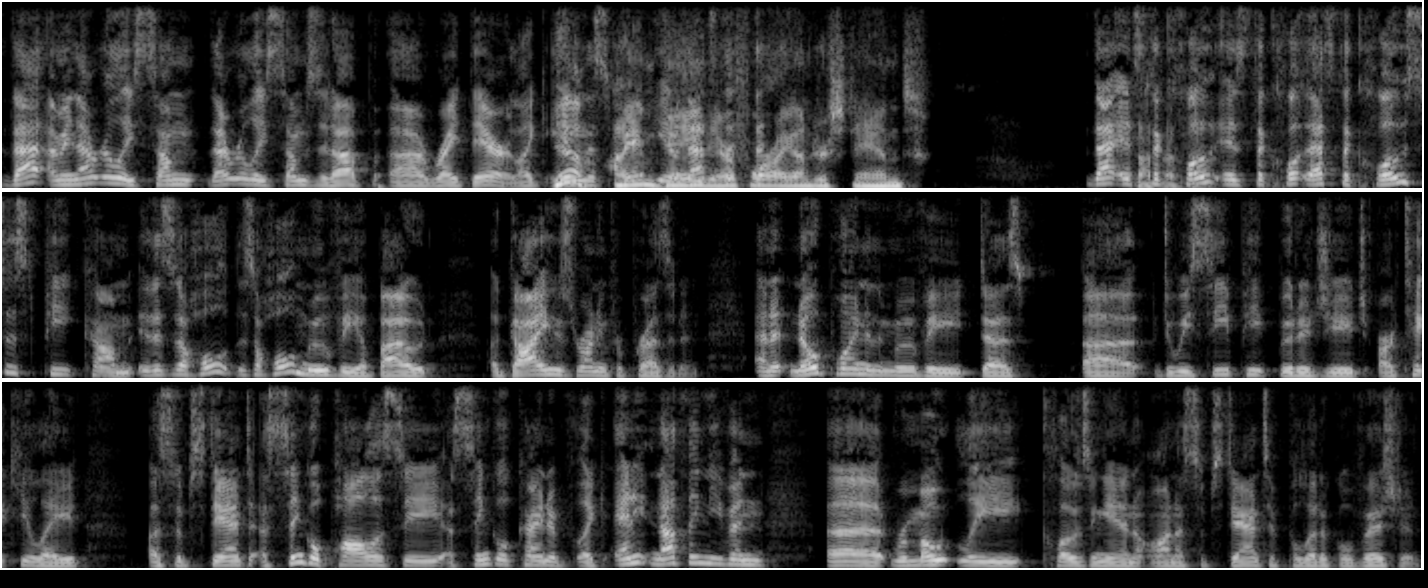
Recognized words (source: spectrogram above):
that I mean that really sum that really sums it up uh, right there. Like yeah, in the I am you know, gay, therefore the, I understand. That it's the close. It's the clo- that's the closest Pete come. There's a whole there's a whole movie about a guy who's running for president, and at no point in the movie does uh, do we see Pete Buttigieg articulate a substant a single policy, a single kind of like any nothing even uh, remotely closing in on a substantive political vision.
